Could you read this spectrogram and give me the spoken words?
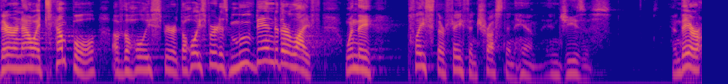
They are now a temple of the Holy Spirit. The Holy Spirit has moved into their life when they place their faith and trust in him, in Jesus. And they are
